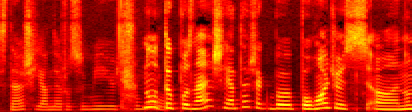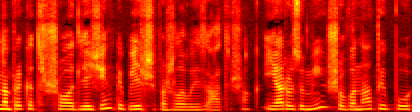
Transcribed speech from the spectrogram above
Знаєш, я не розумію, чому. Ну, типу, знаєш, я теж якби погоджуюсь, е, ну, наприклад, що для жінки більш важливий затишок. І Я розумію, що вона, типу,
